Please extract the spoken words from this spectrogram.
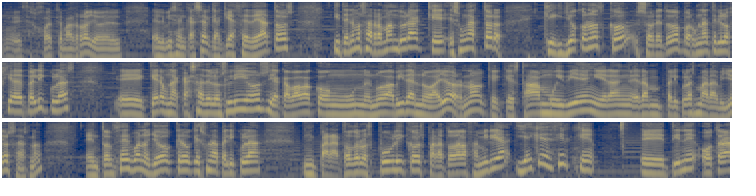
pues dices, joder, qué mal rollo, el, el Vincent Cassel, que aquí hace de Atos. Y tenemos a Román Dura, que es un actor que yo conozco, sobre todo por una trilogía de películas, eh, que era Una casa de los líos y acababa con una nueva vida en Nueva York, ¿no? Que, que estaba muy bien y eran, eran películas maravillosas, ¿no? Entonces, bueno, yo creo que es una película mm, para todos los públicos, para toda la familia, y hay que decir que eh, tiene otra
